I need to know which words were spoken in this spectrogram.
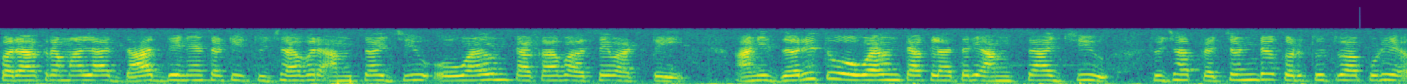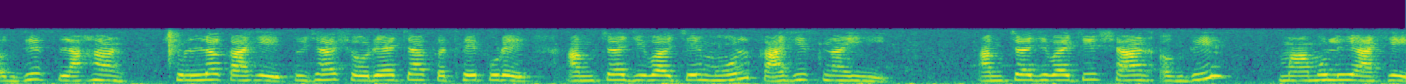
पराक्रमाला दाद देण्यासाठी तुझ्यावर आमचा जीव ओवाळून टाकावा असे वाटते. आणि जरी तू ओवाळून टाकला तरी आमचा जीव तुझ्या प्रचंड कर्तृत्वापुढे अगदीच लहान क्षुल्लक आहे. तुझ्या शौर्याच्या कथेपुढे आमच्या जीवाचे मोल काहीच नाही. आमच्या जीवाची शान अगदी मामुली आहे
